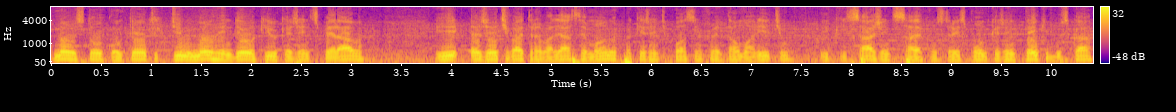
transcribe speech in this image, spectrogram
Não estou contente, o time não rendeu aquilo que a gente esperava e a gente vai trabalhar a semana para que a gente possa enfrentar o Marítimo e que a gente saia com os três pontos que a gente tem que buscar,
